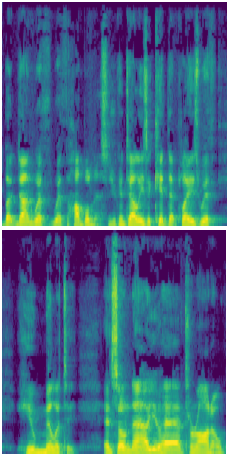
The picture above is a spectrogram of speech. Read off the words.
but done with, with humbleness. You can tell he's a kid that plays with humility. And so now you have Toronto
